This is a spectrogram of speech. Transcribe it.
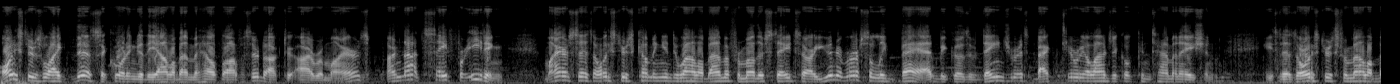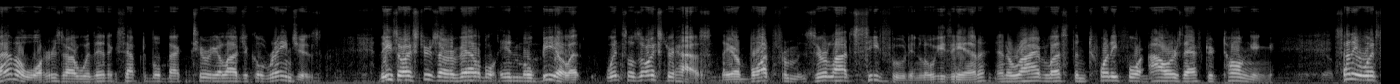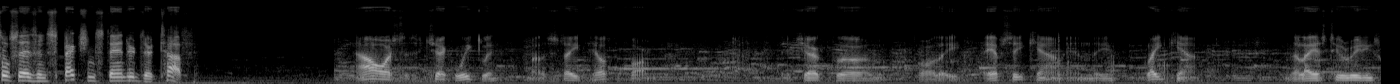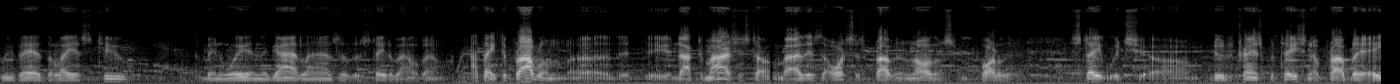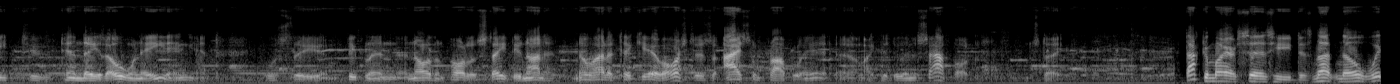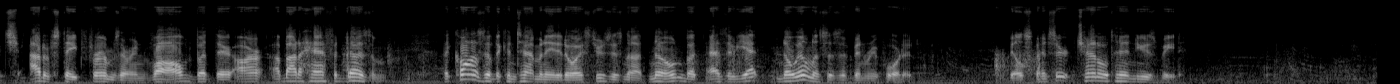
Oysters like this, according to the Alabama health officer, Dr. Ira Myers, are not safe for eating. Myers says oysters coming into Alabama from other states are universally bad because of dangerous bacteriological contamination. He says oysters from Alabama waters are within acceptable bacteriological ranges. These oysters are available in Mobile at Wintzell's Oyster House. They are bought from Zerlot Seafood in Louisiana and arrive less than 24 hours after tonging. Sonny Winsel says inspection standards are tough. Oysters are checked weekly by the state health department. They check for, the FC count and the plate count. The last two readings we've had, the last two have been way in the guidelines of the state of Alabama. I think the problem uh, that uh, Dr. Myers is talking about is the oysters probably in the northern part of the state, which uh, due to transportation are probably eight to ten days old when they're eating. And of course, the people in the northern part of the state do not know how to take care of oysters, ice them properly, uh, like they do in the south part of the state. Dr. Meyer says he does not know which out-of-state firms are involved, but there are about a half a dozen. The cause of the contaminated oysters is not known, but as of yet, no illnesses have been reported. Bill Spencer, Channel 10 Newsbeat.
